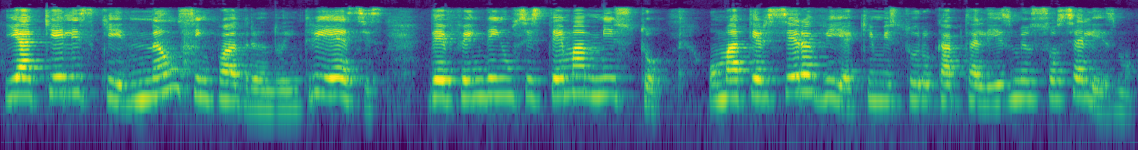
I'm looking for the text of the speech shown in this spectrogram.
e aqueles que, não se enquadrando entre esses, defendem um sistema misto, uma terceira via que mistura o capitalismo e o socialismo.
